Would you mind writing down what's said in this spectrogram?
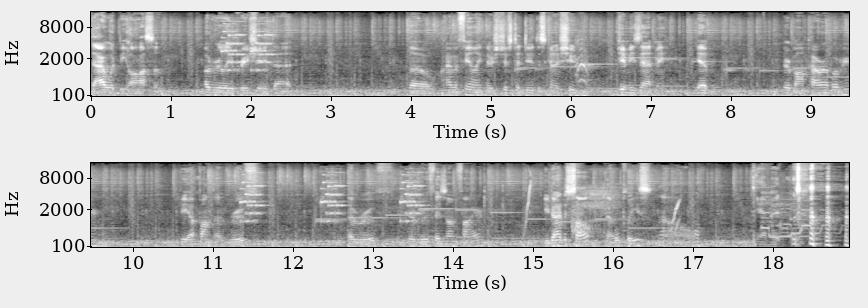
That would be awesome. I would really appreciate that. Though, I have a feeling there's just a dude that's gonna shoot jimmies at me. Yep. Is there a bomb power-up over here? Be up on the roof. The roof. The roof is on fire. You died of salt? No, please. No. Damn it.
